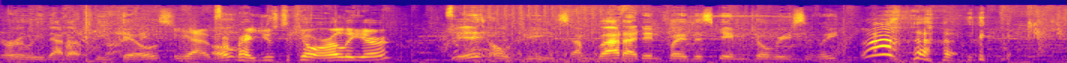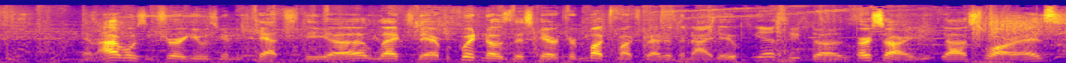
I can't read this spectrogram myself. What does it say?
early that up B kills. Yeah, Oh, I used to kill earlier? Did? Oh, jeez. I'm glad I didn't play this game until recently. and I wasn't sure he was going to catch the uh, ledge there, but Quidd knows this character much, much better than I do. Yes, he does. Or, sorry, uh, Suarez.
